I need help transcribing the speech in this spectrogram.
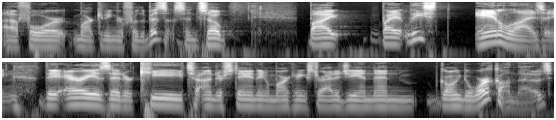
uh, for marketing or for the business. And so, by by at least analyzing the areas that are key to understanding a marketing strategy and then going to work on those,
